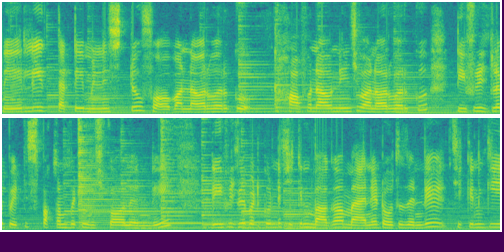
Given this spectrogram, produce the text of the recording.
nearly thirty minutes to one hour వరకు హాఫ్ అన్ అవర్ నుంచి వన్ అవర్ వరకు డీ ఫ్రిడ్జ్లో పెట్టి పక్కన పెట్టి ఉంచుకోవాలండి. డీ ఫ్రిడ్జ్లో పెట్టుకుంటే చికెన్ బాగా మ్యారినేట్ అవుతుందండి. చికెన్కి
